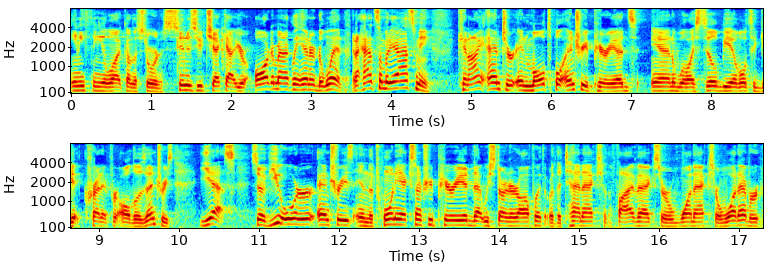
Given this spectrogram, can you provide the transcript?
anything you like on the store. And as soon as you check out, you're automatically entered to win. And I had somebody ask me, can I enter in multiple entry periods and will I still be able to get credit for all those entries? Yes. So if you order entries in the 20x entry period that we started off with, or the 10x, or the 5x, or 1x, or whatever,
